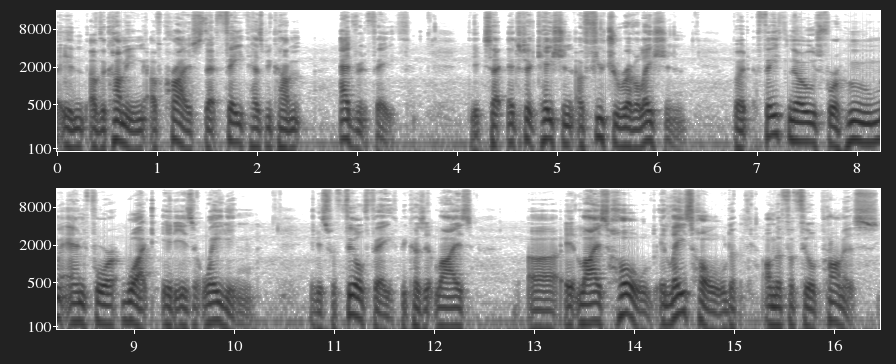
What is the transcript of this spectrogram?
in, of the coming of Christ that faith has become Advent faith, the ex- expectation of future revelation. But faith knows for whom and for what it is waiting. It is fulfilled faith because it lies uh, it lies hold it lays hold on the fulfilled promise.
